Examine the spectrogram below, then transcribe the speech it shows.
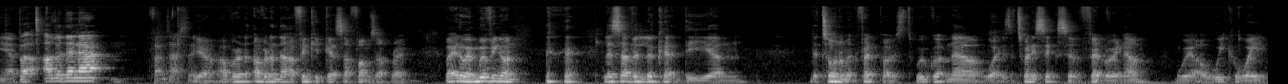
Yeah, but other than that, fantastic. Yeah. Other, other than that, I think it gets our thumbs up, right? But anyway, moving on. Let's have a look at the um, the tournament Fed post. We've got now what is the twenty sixth of February now. We're a week away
